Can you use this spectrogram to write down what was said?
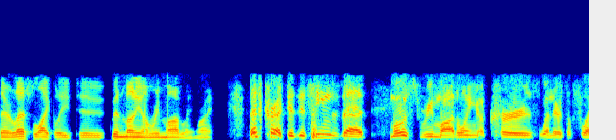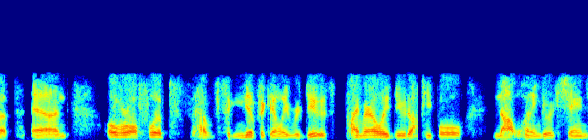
they're less likely to spend money on remodeling, right? That's correct. It, it seems that most remodeling occurs when there's a flip and overall flips have significantly reduced primarily due to people not wanting to exchange,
